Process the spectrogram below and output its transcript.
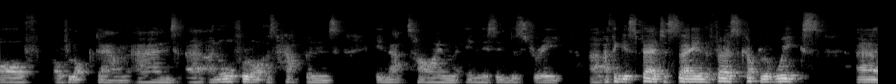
of, of lockdown and uh, an awful lot has happened in that time in this industry. Uh, I think it's fair to say in the first couple of weeks, uh,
